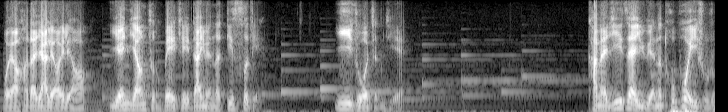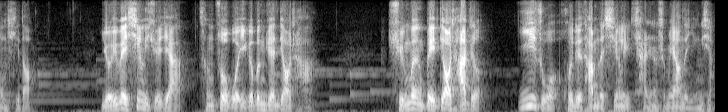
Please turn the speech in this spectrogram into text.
我要和大家聊一聊演讲准备这一单元的第四点：衣着整洁。卡耐基在《语言的突破》一书中提到，有一位心理学家曾做过一个问卷调查，询问被调查者衣着会对他们的心理产生什么样的影响。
